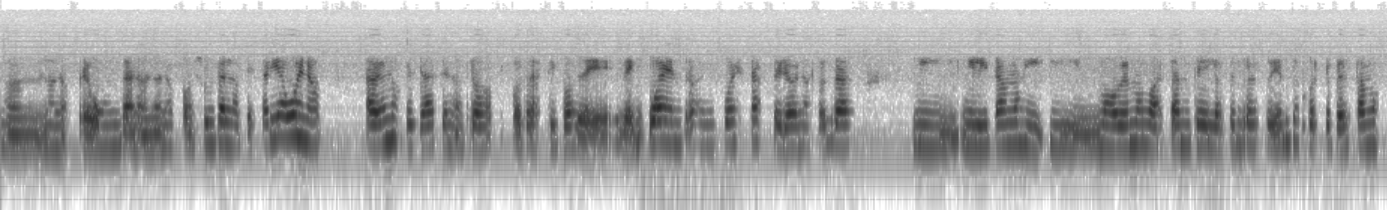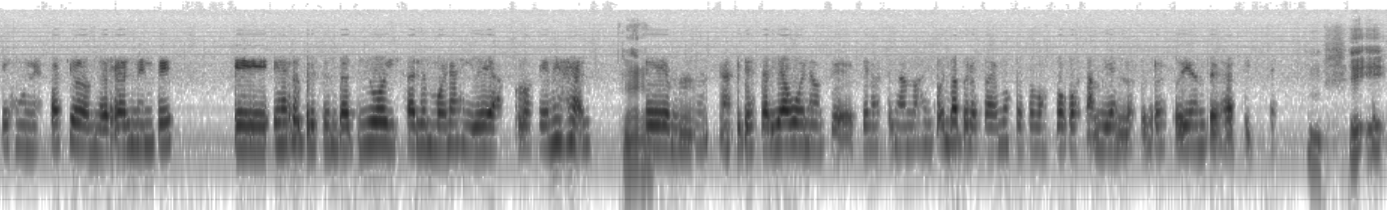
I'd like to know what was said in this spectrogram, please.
no, no, nos preguntan o no nos consultan, lo que estaría bueno. Sabemos que se hacen otros otros tipos de, encuentros, encuestas, pero nosotras militamos y, movemos bastante los centros de estudiantes porque pensamos que es un espacio donde realmente eh, es representativo y salen buenas ideas por lo general. Em, así que estaría bueno que, nos tengan más en cuenta, pero sabemos que somos pocos también los otros estudiantes, así que... Mm. Eh, eh,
